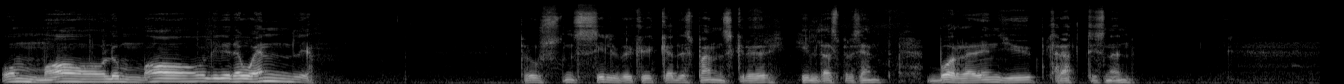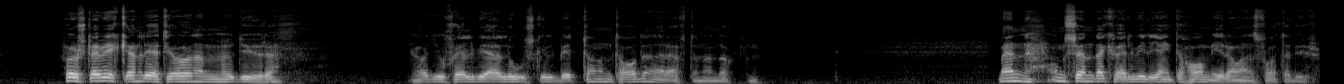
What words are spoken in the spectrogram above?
och mal och mal i det oändliga. Prostens silverkryckade spanskrör, Hildas present, borrar en djup tratt i snön. Första veckan lät jag honom dura. Jag hade ju själv i all oskuld bett honom ta den här aftonandakten. Men om söndag kväll ville jag inte ha mer av hans fatabur.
